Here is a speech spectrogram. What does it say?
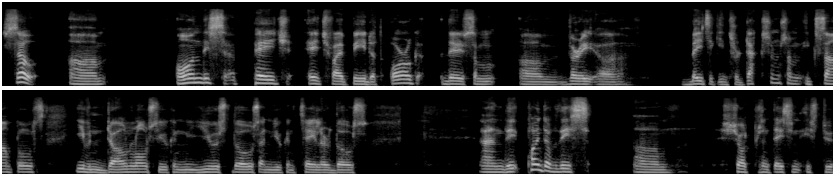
So um, on this uh, page h5p.org there's some um, very uh, basic introduction some examples even downloads. You can use those and you can tailor those. And the point of this um, short presentation is to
